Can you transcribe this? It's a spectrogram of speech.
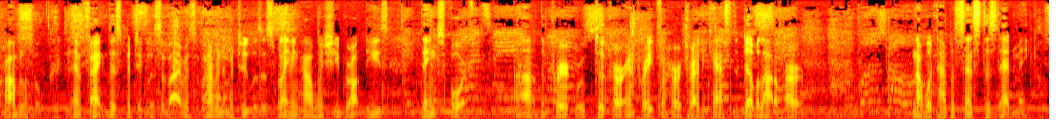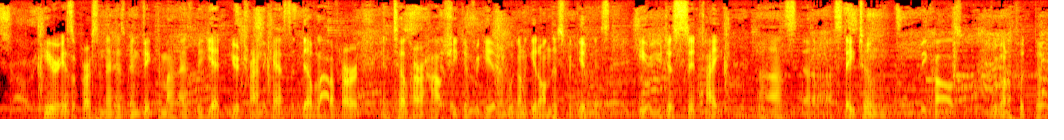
problem. In fact, this particular survivor, survivor number two, was explaining how when she brought these things forth, uh, the prayer group took her and prayed for her, tried to cast the devil out of her. Now, what type of sense does that make? Here is a person that has been victimized, but yet you're trying to cast the devil out of her and tell her how she can forgive. And we're going to get on this forgiveness here. You just sit tight, uh, uh, stay tuned, because we're going to put the,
